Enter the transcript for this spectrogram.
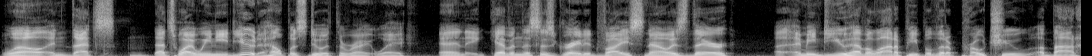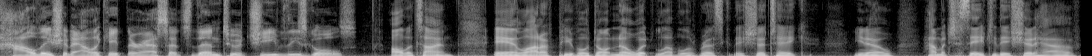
Well, and that's mm. that's why we need you to help us do it the right way. And eh, Kevin, this is great advice. Now, is there I mean, do you have a lot of people that approach you about how they should allocate their assets then to achieve these goals? All the time. And a lot of people don't know what level of risk they should take, you know, how much safety they should have.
